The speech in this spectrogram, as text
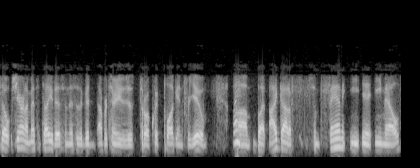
so Sharon, I meant to tell you this, and this is a good opportunity to just throw a quick plug in for you. Um, but I got a, some fan e- emails,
